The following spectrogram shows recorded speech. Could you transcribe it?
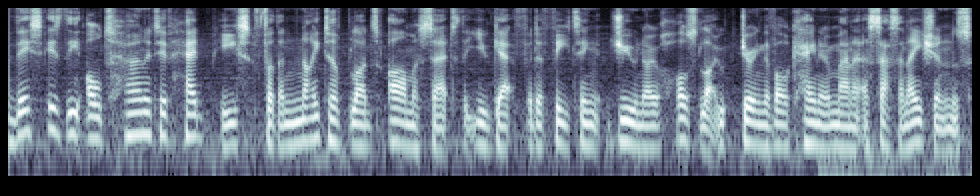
This is the alternative headpiece for the Knight of Blood's armor set that you get for defeating Juno Hoslow during the Volcano Manor assassinations,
